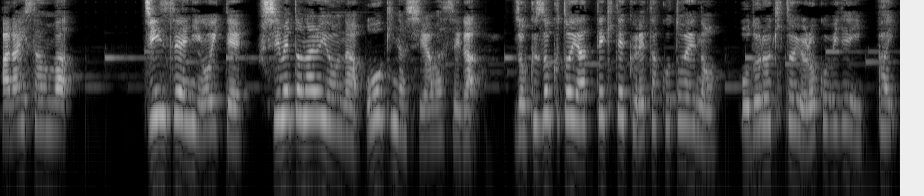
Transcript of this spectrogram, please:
新井さんは、人生において節目となるような大きな幸せが続々とやってきてくれたことへの驚きと喜びでいっぱい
